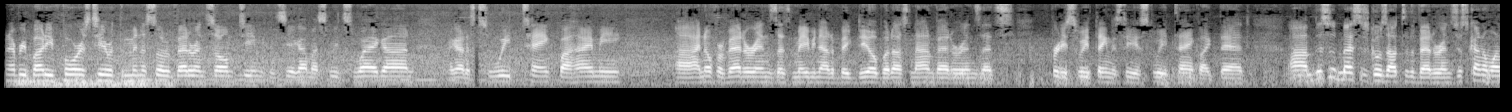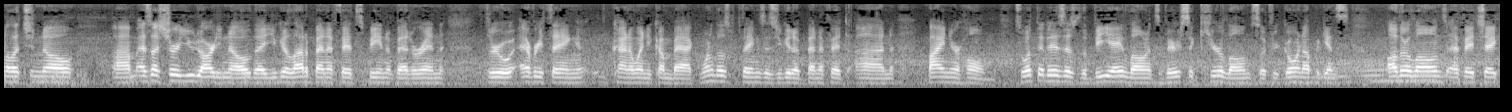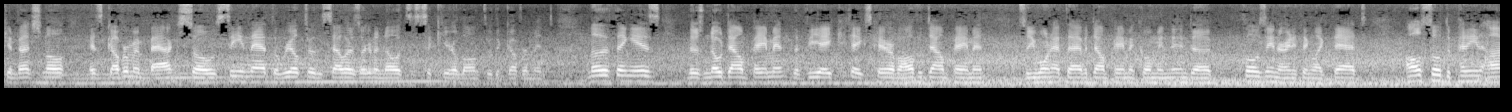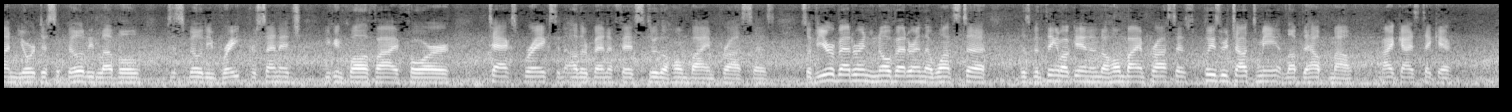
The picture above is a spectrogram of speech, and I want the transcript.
Everybody, Forrest here with the Minnesota Veterans Home Team. You can see I got my sweet swag on. I got a sweet tank behind me. Uh, I know for veterans that's maybe not a big deal, but us non-veterans, that's a pretty sweet thing to see a sweet tank like that. Um, this message goes out to the veterans. Just kind of want to let you know, um, as I'm sure you already know, that you get a lot of benefits being a veteran through everything kind of when you come back. One of those things is you get a benefit on buying your home. So what that is is the VA loan. It's a very secure loan. So if you're going up against other loans, FHA conventional, it's government backed. So seeing that, the realtor, the sellers are going to know it's a secure loan through the government. Another thing is there's no down payment. The VA takes care of all the down payment. So you won't have to have a down payment coming into closing or anything like that. Also, depending on your disability level, disability rate percentage, you can qualify for tax breaks and other benefits through the home buying process. So if you're a veteran, you know a veteran that wants to, has been thinking about getting into the home buying process, please reach out to me. I'd love to help them out. All right, guys, take care.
